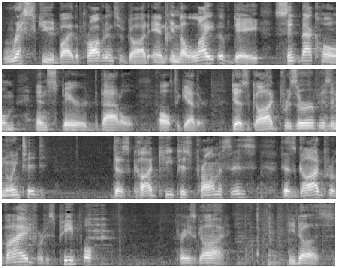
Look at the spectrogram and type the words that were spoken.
rescued by the providence of God and in the light of day sent back home and spared the battle altogether. Does God preserve his anointed? Does God keep his promises? Does God provide for his people? Praise God. He does.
